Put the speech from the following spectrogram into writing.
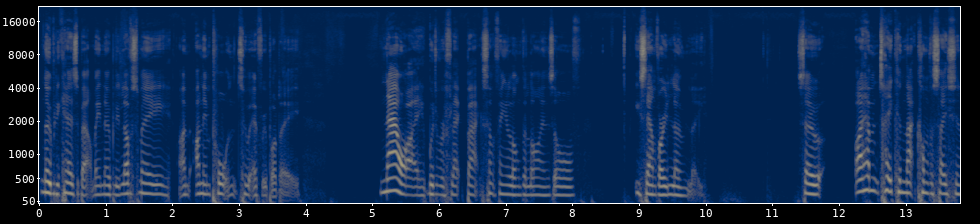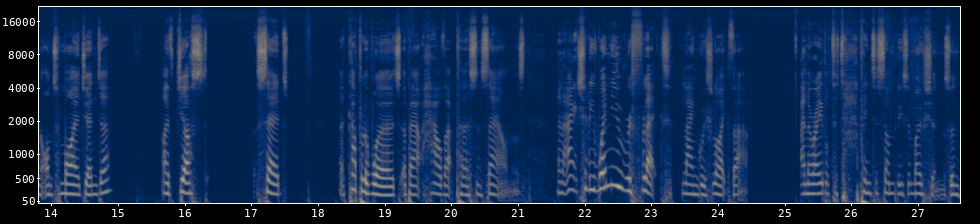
nobody cares about me, nobody loves me, I'm unimportant to everybody. Now I would reflect back something along the lines of, you sound very lonely. So I haven't taken that conversation onto my agenda. I've just said a couple of words about how that person sounds. And actually, when you reflect language like that and are able to tap into somebody's emotions and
